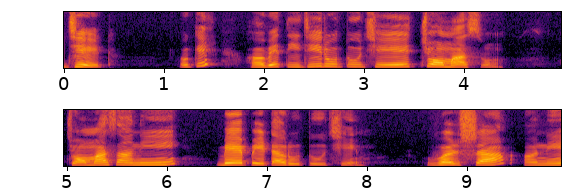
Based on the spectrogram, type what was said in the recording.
જેઠ. ઓકે? હવે ત્રીજી ઋતુ છે ચોમાસું. ચોમાસાની બે પેટા ઋતુ છે, વર્ષા અને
